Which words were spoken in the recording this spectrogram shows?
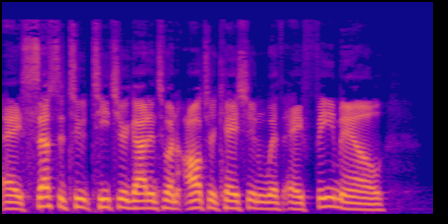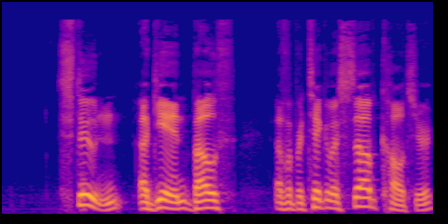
a substitute teacher got into an altercation with a female student, again, both of a particular subculture.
